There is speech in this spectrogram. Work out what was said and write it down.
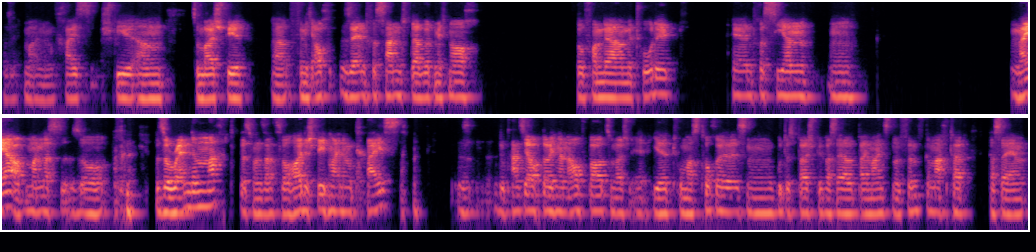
also ich mal in einem Kreisspiel ähm, zum Beispiel, Äh, Finde ich auch sehr interessant. Da würde mich noch so von der Methodik her interessieren. Hm. Naja, ob man das so, so random macht, dass man sagt, so heute stehe ich mal in einem Kreis. Du kannst ja auch durch einen Aufbau, zum Beispiel hier Thomas Tuchel ist ein gutes Beispiel, was er bei Mainz 05 gemacht hat, dass er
